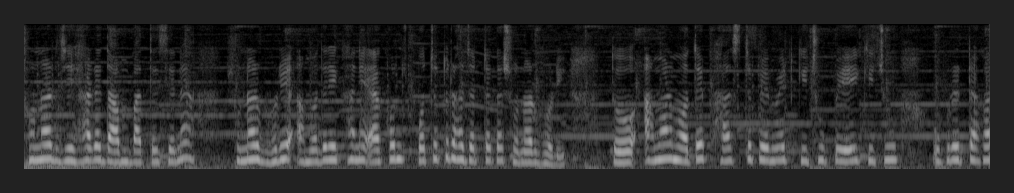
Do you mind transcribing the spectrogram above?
সোনার যে হারে দাম বাড়তেছে না সোনার ভরি, আমাদের এখানে এখন পঁচাত্তর হাজার টাকা সোনার ভরি। তো আমার মতে ফার্স্ট পেমেন্ট কিছু পেয়েই কিছু উপরের টাকা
